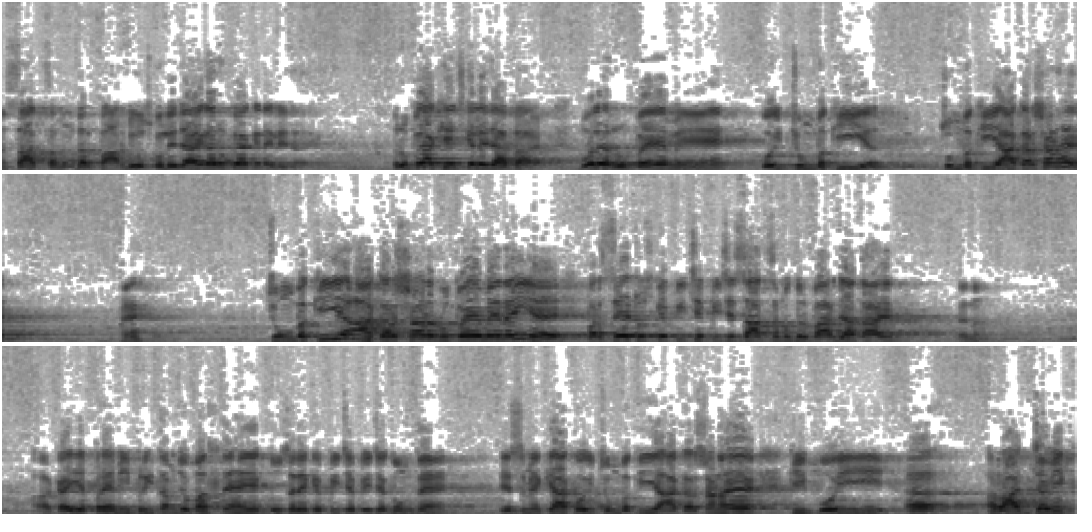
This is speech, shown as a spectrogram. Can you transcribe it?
ना? सात समुन्द्र पार भी उसको ले जाएगा रुपया के नहीं ले जाएगा। रुपया खींच के ले जाता है। बोले रुपये में कोई चुंबकीय चुंबकीय आकर्षण है, है? चुंबकीय आकर्षण रुपये में नहीं है पर सेठ उसके पीछे पीछे सात समुद्र पार जाता है है ना? कई प्रेमी प्रीतम जो बसते हैं एक दूसरे के पीछे पीछे घूमते हैं इसमें क्या कोई चुंबकीय आकर्षण है कि कोई राजविक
